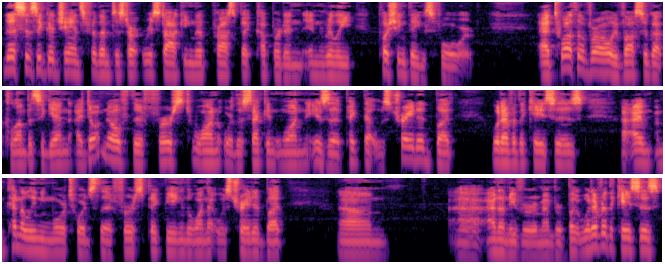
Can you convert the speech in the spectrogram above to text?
This is a good chance for them to start restocking the prospect cupboard and, and really pushing things forward. At 12th overall, we've also got Columbus again. I don't know if the first one or the second one is a pick that was traded, but whatever the case is, I'm, I'm kind of leaning more towards the first pick being the one that was traded, but um, uh, I don't even remember. But whatever the case is,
